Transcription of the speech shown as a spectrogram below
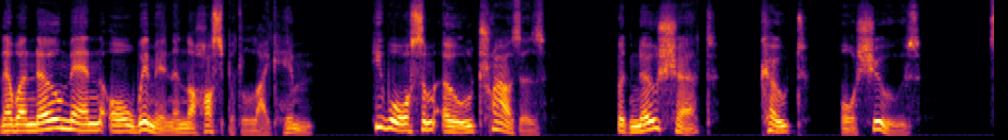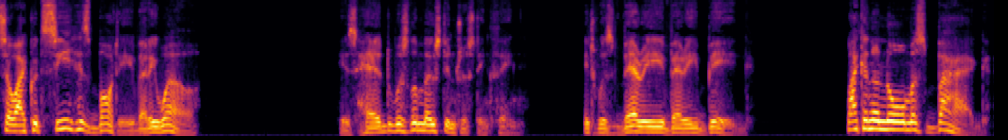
There were no men or women in the hospital like him. He wore some old trousers, but no shirt, coat, or shoes, so I could see his body very well. His head was the most interesting thing. It was very, very big, like an enormous bag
